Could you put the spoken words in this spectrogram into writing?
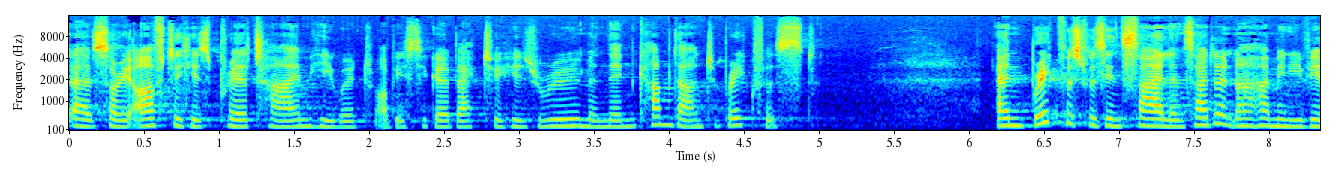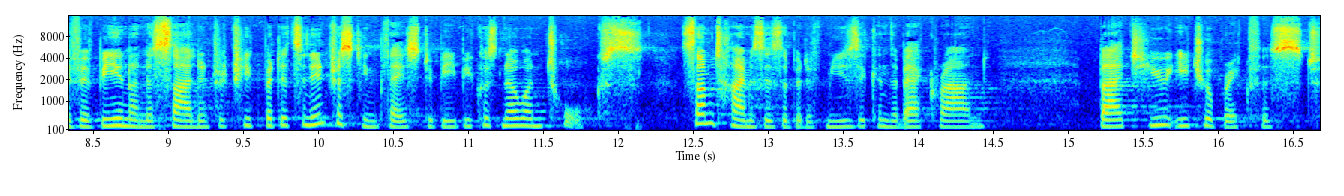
uh, sorry, after his prayer time, he would obviously go back to his room and then come down to breakfast. And breakfast was in silence. I don't know how many of you have ever been on a silent retreat, but it's an interesting place to be because no one talks. Sometimes there's a bit of music in the background, but you eat your breakfast.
